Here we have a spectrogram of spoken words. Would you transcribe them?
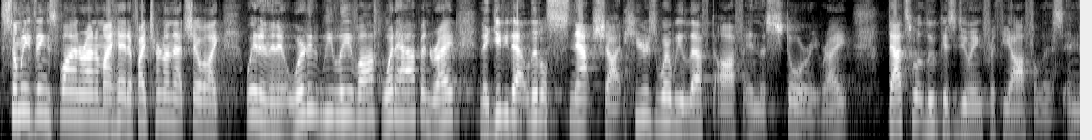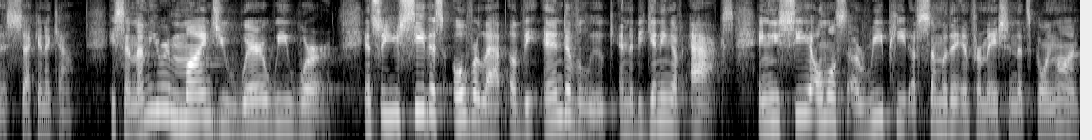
so many things flying around in my head. If I turn on that show, I'm like, wait a minute, where did we leave off? What happened, right? And they give you that little snapshot. Here's where we left off in the story, right? That's what Luke is doing for Theophilus in this second account. He said, Let me remind you where we were. And so you see this overlap of the end of Luke and the beginning of Acts. And you see almost a repeat of some of the information that's going on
